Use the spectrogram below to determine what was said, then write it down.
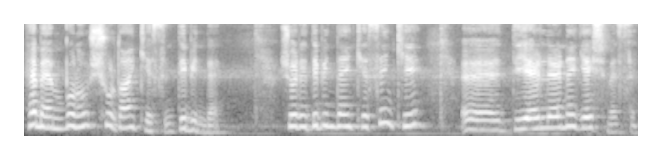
hemen bunu şuradan kesin dibinden. Şöyle dibinden kesin ki e, diğerlerine geçmesin.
